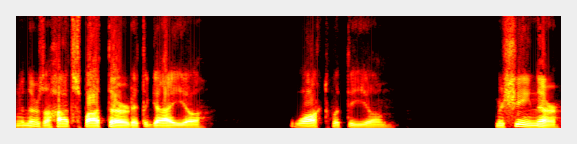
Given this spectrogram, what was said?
And there's a hot spot there that the guy uh, walked with the um, machine there.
